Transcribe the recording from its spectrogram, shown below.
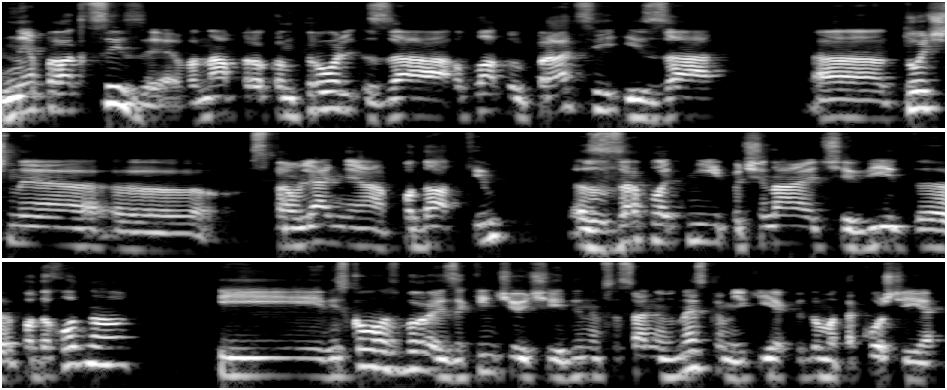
не про акцизи, вона про контроль за оплатою праці і за е, точне е, справляння податків з зарплатні, починаючи від е, подоходного і військового збору, і закінчуючи єдиним соціальним внеском, який, як відомо, також є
